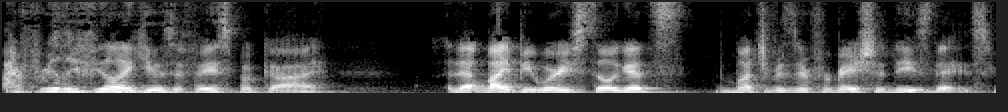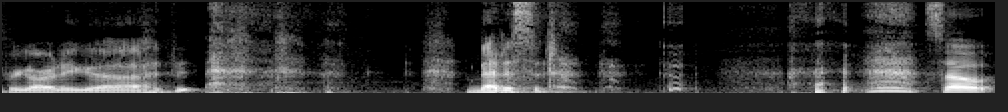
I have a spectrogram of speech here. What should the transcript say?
I really feel like he was a Facebook guy. That might be where he still gets much of his information these days regarding uh, medicine. So,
